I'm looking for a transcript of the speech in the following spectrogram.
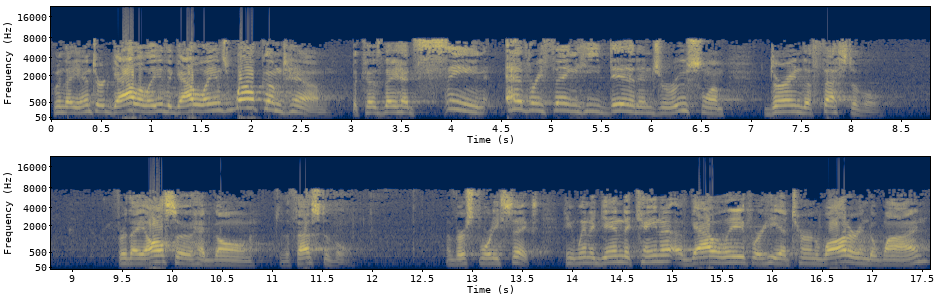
When they entered Galilee, the Galileans welcomed him because they had seen everything he did in Jerusalem during the festival. For they also had gone to the festival. In verse 46, he went again to Cana of Galilee where he had turned water into wine.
